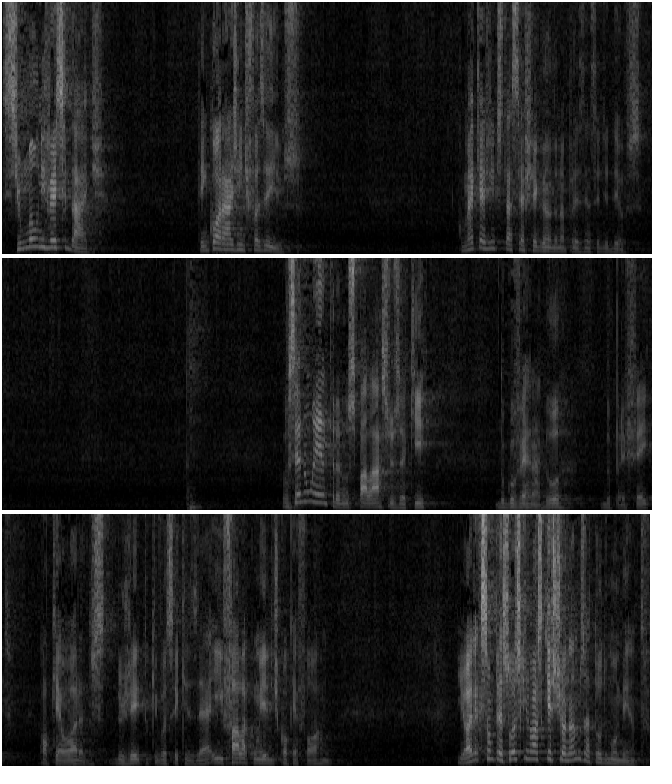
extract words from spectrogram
Se uma universidade tem coragem de fazer isso? Como é que a gente está se achegando na presença de Deus? Você não entra nos palácios aqui do governador, do prefeito, qualquer hora, do, do, jeito que você quiser, e fala com ele de qualquer forma. E olha que são pessoas que nós questionamos a todo momento,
